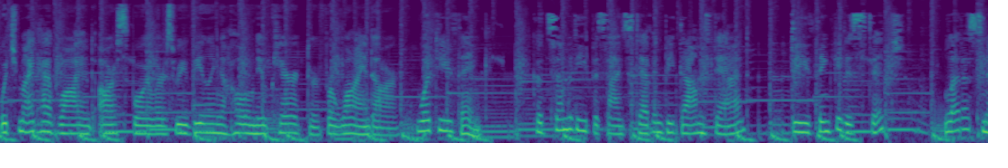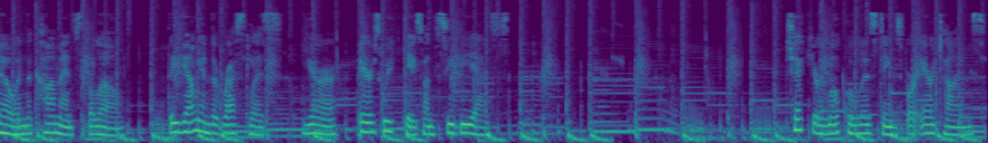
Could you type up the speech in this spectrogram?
which might have Y&R spoilers revealing a whole new character for Y&R. What do you think? Could somebody besides Devon be Dom's dad? Do you think it is Stitch? Let us know in the comments below. The Young and the Restless, Your, airs weekdays on CBS. Check your local listings for airtimes.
